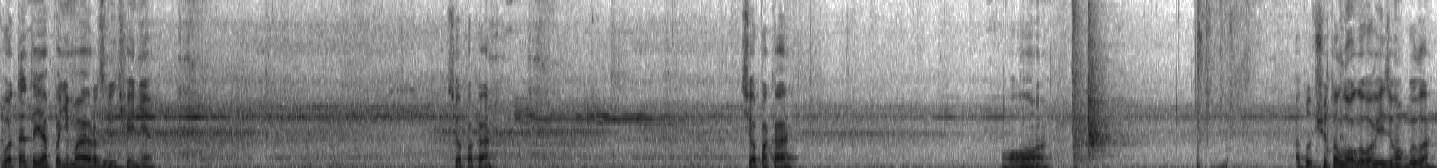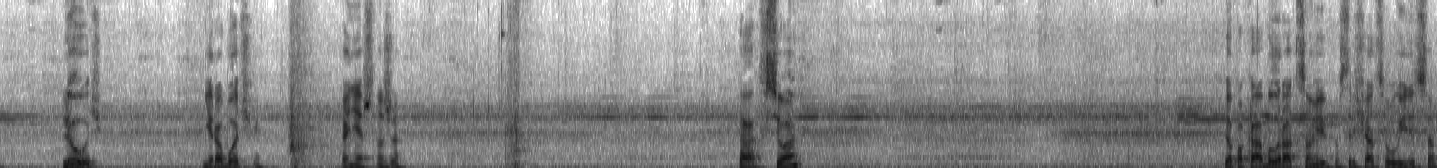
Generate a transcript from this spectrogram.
Вот это я понимаю развлечение. Все, пока. Все, пока. О. А тут что-то логово, видимо, было. Ключ. Нерабочий. Конечно же. Так, все. Все, пока. Был рад с вами повстречаться, увидеться.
